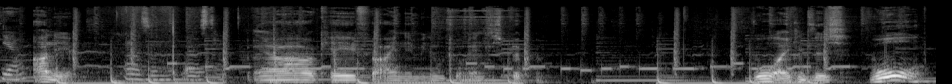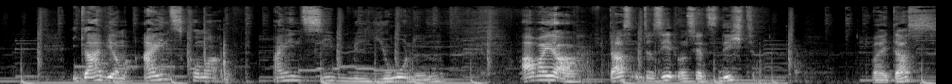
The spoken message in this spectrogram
Ja. Ah, nee. Also, weißt du. Ja, okay, für eine Minute unendlich Blöcke. Wo eigentlich? Wo? Egal, wir haben 1,17 Millionen. Aber ja, das interessiert uns jetzt nicht, weil das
